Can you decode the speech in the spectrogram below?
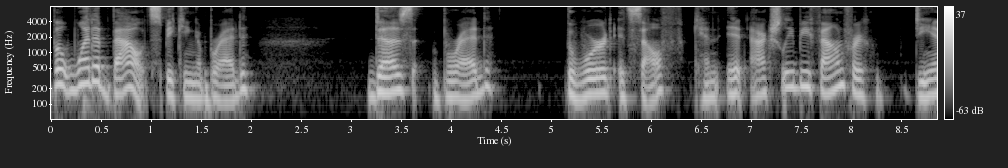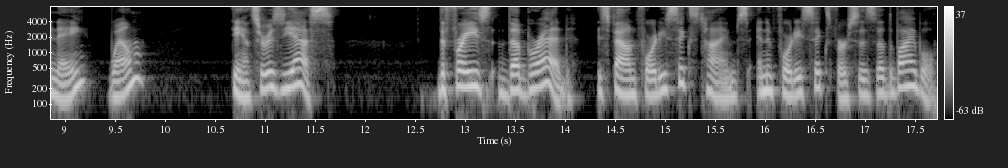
But what about speaking of bread? Does bread, the word itself, can it actually be found for DNA? Well, the answer is yes. The phrase the bread is found 46 times and in 46 verses of the Bible.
